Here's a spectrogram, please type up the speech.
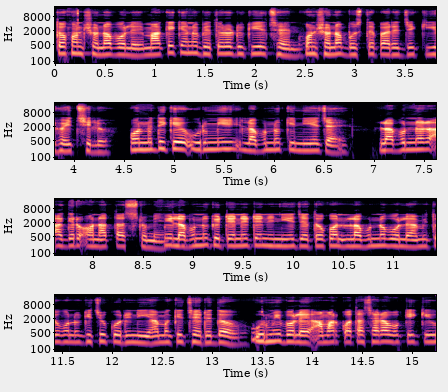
তখন সোনা বলে, মাকে কেন ভেতরে ঢুকিয়েছেন? তখন সোনা বুঝতে পারে যে কি হয়েছিল। অন্যদিকে উর্মি লাবণ্যকে নিয়ে যায়। লাবণ্যর আগের অনাথ আশ্রমে আমি লাবণ্যকে টেনে টেনে নিয়ে যায় তখন লাবণ্য বলে, আমি তো কোনো কিছু করিনি, আমাকে ছেড়ে দাও। উর্মি বলে, আমার কথা ছাড়া ওকে কেউ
